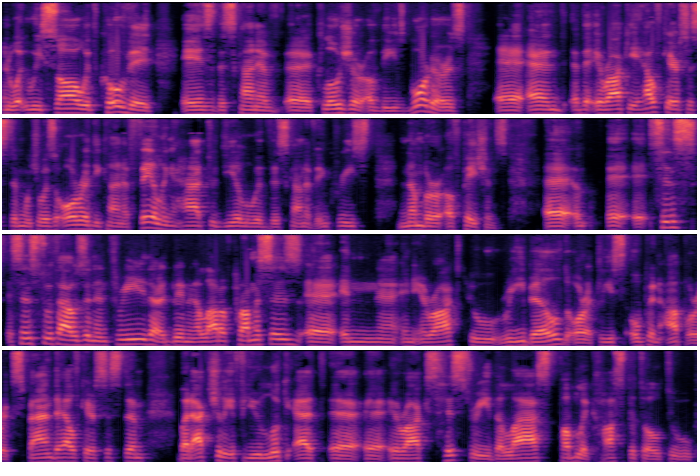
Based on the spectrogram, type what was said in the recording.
And what we saw with COVID is this kind of uh, closure of these borders and the Iraqi healthcare system, which was already kind of failing, had to deal with this kind of increased number of patients. uh, uh, since since 2003, there had been a lot of promises uh, in uh, in Iraq to rebuild or at least open up or expand the healthcare system. But actually, if you look at uh, uh, Iraq's history, the last public hospital to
